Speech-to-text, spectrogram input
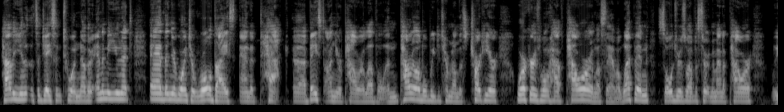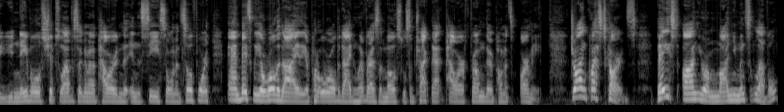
have a unit that's adjacent to another enemy unit, and then you're going to roll dice and attack uh, based on your power level. And power level will be determined on this chart here. Workers won't have power unless they have a weapon. Soldiers will have a certain amount of power you naval ships will have a certain amount of power in the in the sea, so on and so forth. And basically, you'll roll the die. Your opponent will roll the die, and whoever has the most will subtract that power from their opponent's army. Drawing quest cards. Based on your monuments level,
